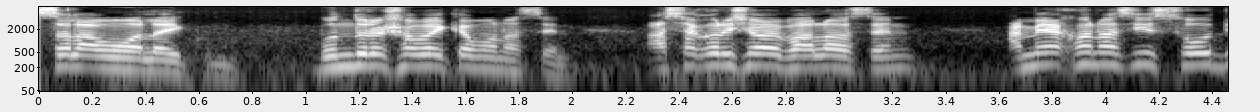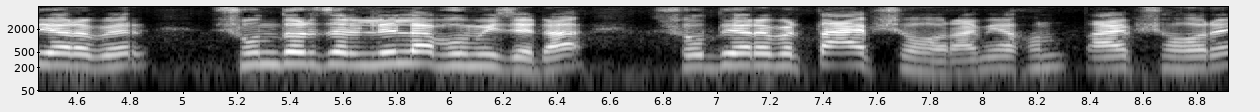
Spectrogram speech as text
আসসালামু আলাইকুম। বন্ধুরা সবাই কেমন আছেন? আশা করি সবাই ভালো আছেন। আমি এখন আছি সৌদি আরবের সৌন্দর্যের লীলাভূমি যেটা, সৌদি আরবের তায়েব শহর। আমি এখন তায়েব শহরে,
